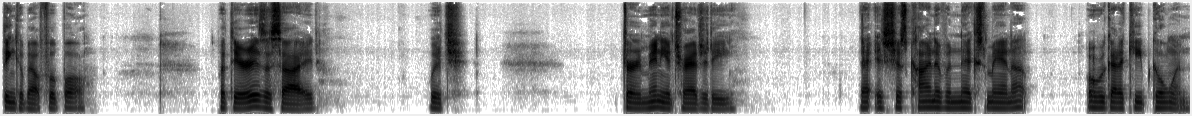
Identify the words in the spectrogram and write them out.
think about football. But there is a side which during many a tragedy that it's just kind of a next man up or we got to keep going.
